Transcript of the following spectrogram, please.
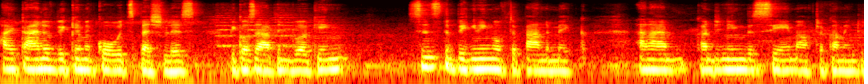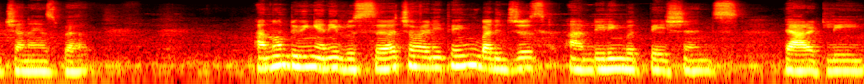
i kind of became a covid specialist because i've been working since the beginning of the pandemic and i'm continuing the same after coming to chennai as well I'm not doing any research or anything, but it's just I'm dealing with patients directly,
